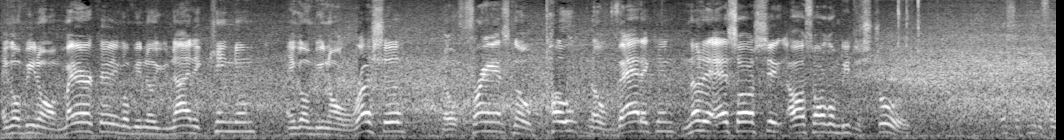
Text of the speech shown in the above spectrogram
Ain't gonna be no America. Ain't gonna be no United Kingdom. Ain't gonna be no Russia, no France, no Pope, no Vatican. None of that. That's all shit. It's all gonna be destroyed. That's a beautiful.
